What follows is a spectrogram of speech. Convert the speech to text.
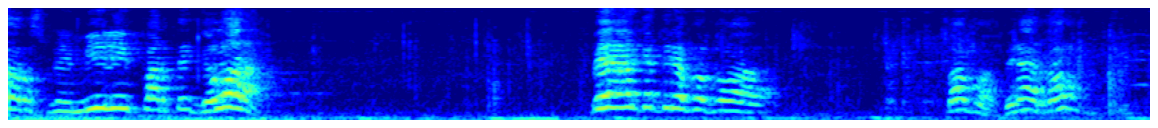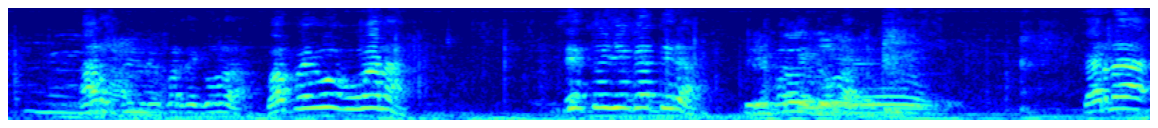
harus memilih Partai Gelora. Benar ke tidak Bapak? Bapak, benar dong? Harus memilih Partai Gelora. Bapak Ibu bagaimana? Setuju kan tidak? Tidak Partai Gelora. Karena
